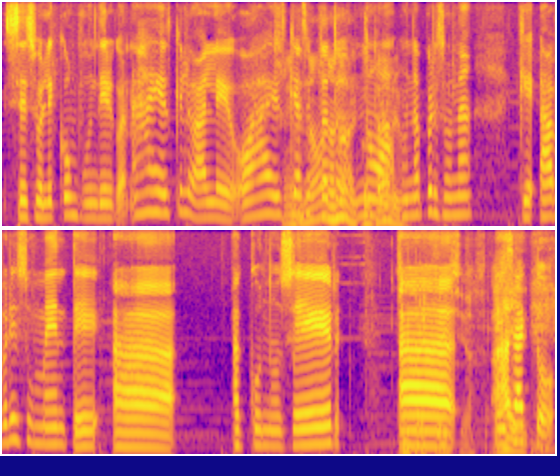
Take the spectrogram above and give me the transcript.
se suele confundir con, ay, es que lo vale, o ay, es que acepta todo. No, una persona que abre su mente a, a conocer Ah, exacto.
